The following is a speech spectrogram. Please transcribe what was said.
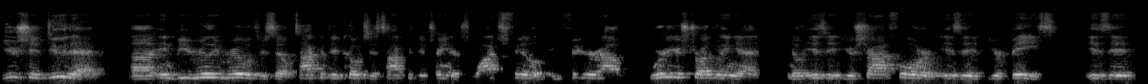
you should do that. Uh, and be really real with yourself. Talk with your coaches, talk with your trainers, watch film, and figure out where you're struggling at. You know, is it your shot form? Is it your base? Is it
